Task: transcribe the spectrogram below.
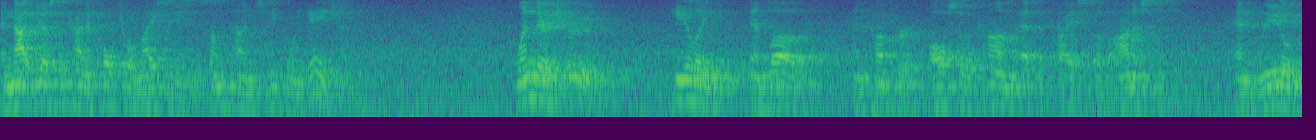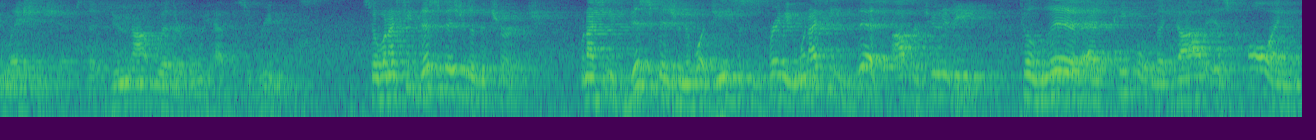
and not just the kind of cultural niceties that sometimes people engage in, when they're true, healing and love and comfort also come at the price of honesty and real relationships that do not wither when we have disagreements. So when I see this vision of the church, when I see this vision of what Jesus is bringing, when I see this opportunity to live as people that God is calling,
